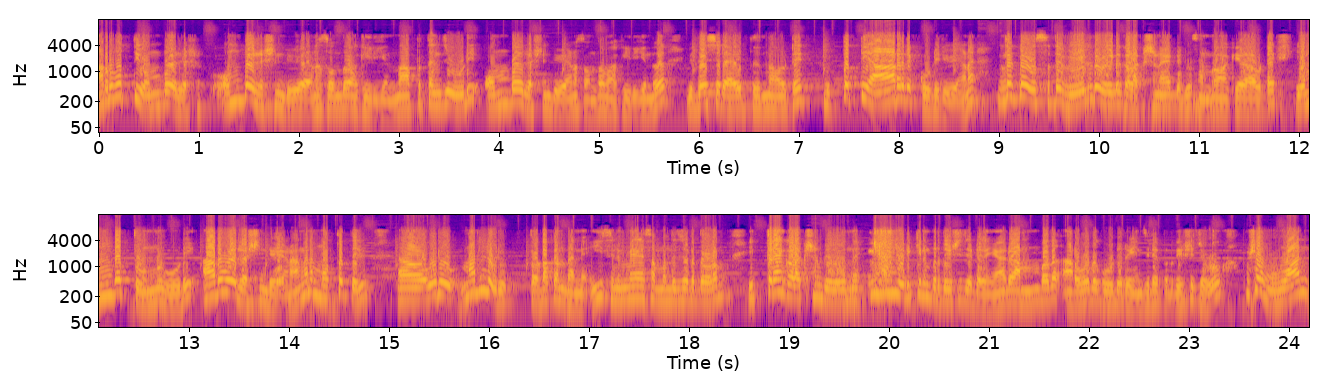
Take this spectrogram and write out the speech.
അറുപത്തി ഒമ്പത് ലക്ഷം ഒമ്പത് ലക്ഷം രൂപയാണ് സ്വന്തമാക്കിയിരിക്കുന്നത്. നാൽപ്പത്തഞ്ച് കോടി ഒമ്പത് ലക്ഷം രൂപയാണ് സ്വന്തമാക്കിയിരിക്കുന്നത്. വിദേശ രാജ്യത്ത് നിന്നാവട്ടെ മുപ്പത്തി ആറര കോടി രൂപയാണ്. ഇന്നത്തെ ദിവസത്തെ വേൾഡ് വൈഡ് കളക്ഷനായിട്ട് ഇത് സ്വന്തമാക്കിയതാവട്ടെ എൺപത്തൊന്ന് കോടി അറുപത് ലക്ഷം രൂപയാണ്. അങ്ങനെ മൊത്തത്തിൽ ഒരു നല്ലൊരു തുടക്കം തന്നെ. ഈ സിനിമയെ സംബന്ധിച്ചിടത്തോളം ഇത്രയും കളക്ഷൻ പോകുന്ന ഞാൻ ഒരിക്കലും പ്രതീക്ഷിച്ചിട്ടില്ല. ഞാൻ ഒരു അമ്പത് അറുപത് കോടി റേഞ്ചിലേ പ്രതീക്ഷിച്ചുള്ളൂ. പക്ഷെ വൻ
